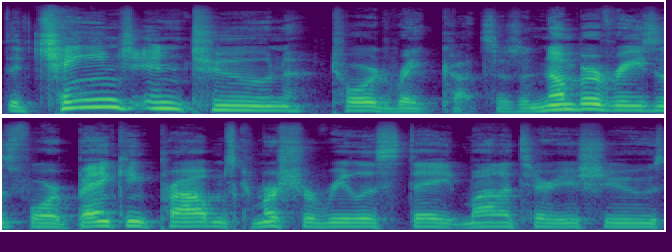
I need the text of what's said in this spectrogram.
The change in tune toward rate cuts. There's a number of reasons for it banking problems, commercial real estate, monetary issues.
